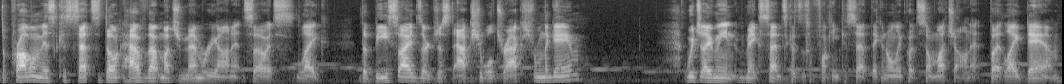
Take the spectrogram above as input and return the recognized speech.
the problem is cassettes don't have that much memory on it, so it's like the B-sides are just actual tracks from the game. Which, I mean, makes sense because it's a fucking cassette. They can only put so much on it. But, like, damn.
